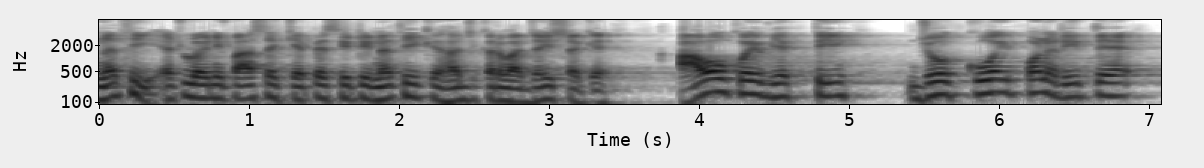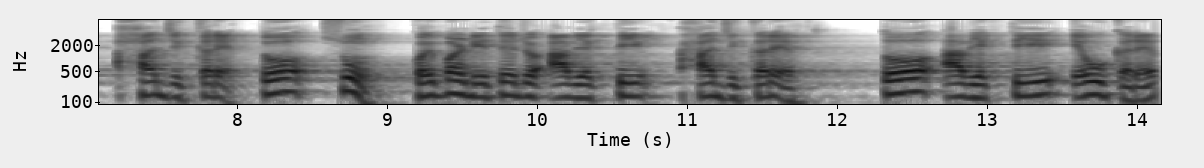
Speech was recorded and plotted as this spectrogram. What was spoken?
નથી, એટલો એની પાસે કેપેસિટી નથી કે હજ કરવા જઈ શકે. આવો કોઈ વ્યક્તિ જો કોઈ પણ રીતે હજ કરે તો શું? કોઈ પણ રીતે જો આ વ્યક્તિ હજ કરે તો આ વ્યક્તિ એવું કરે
